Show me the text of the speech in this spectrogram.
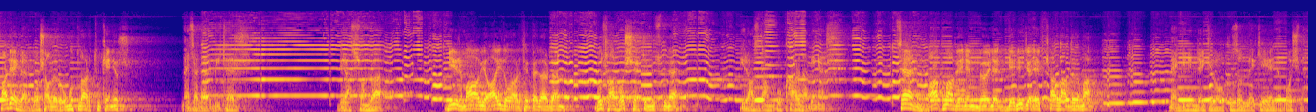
Kadehler boşalır, umutlar tükenir Mezeler biter sonra bir mavi ay doğar tepelerden bu sarhoş şehrin üstüne. Birazdan bu kar da diner. Sen bakma benim böyle delice efkarlandığıma. Mendilimdeki o kızıl lekeye de boş ver.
